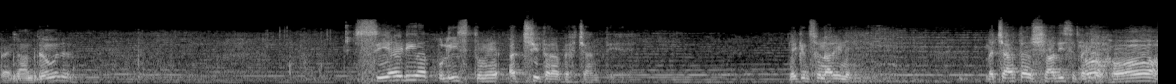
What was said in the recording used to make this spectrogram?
पहचानते हो मुझे? सीआईडी और पुलिस तुम्हें अच्छी तरह पहचानती है। लेकिन सुनारी नहीं। मैं चाहता हूँ शादी से पहले हो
